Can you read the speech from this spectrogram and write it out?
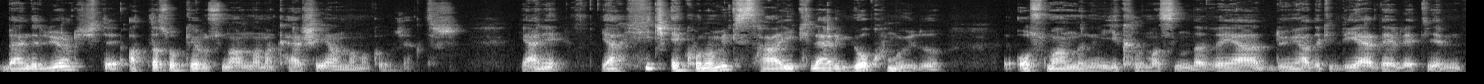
ben de diyorum ki işte Atlas Okyanusu'nu anlamak her şeyi anlamak olacaktır. Yani ya hiç ekonomik sahipler yok muydu Osmanlı'nın yıkılmasında veya dünyadaki diğer devletlerin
